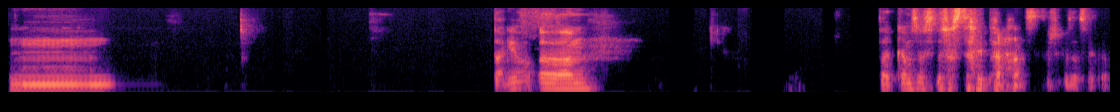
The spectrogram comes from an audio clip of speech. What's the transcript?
mm, Tak jo. Um, tak kam jsme se to dostali? Pardon, nás trošku zasekl.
